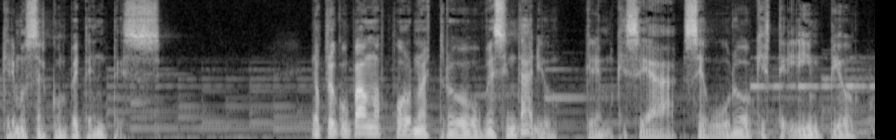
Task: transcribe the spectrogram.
queremos ser competentes. Nos preocupamos por nuestro vecindario, queremos que sea seguro, que esté limpio.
